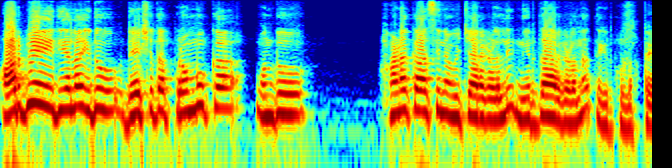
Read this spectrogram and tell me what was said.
ಆರ್ ಬಿ ಐ ಇದೆಯಲ್ಲ, ಇದು ದೇಶದ ಪ್ರಮುಖ ಒಂದು ಹಣಕಾಸಿನ ವಿಚಾರಗಳಲ್ಲಿ ನಿರ್ಧಾರಗಳನ್ನು ತೆಗೆದುಕೊಳ್ಳುತ್ತೆ.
